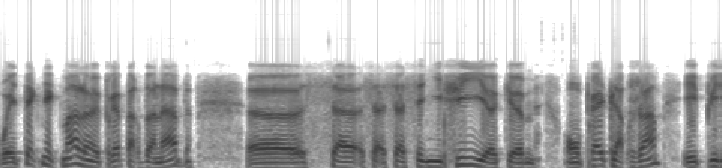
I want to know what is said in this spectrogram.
oui, techniquement, un prêt pardonnable, euh, ça, signifie euh, qu'on prête l'argent et puis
